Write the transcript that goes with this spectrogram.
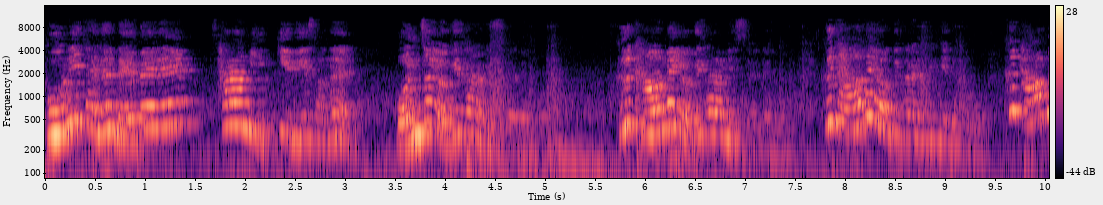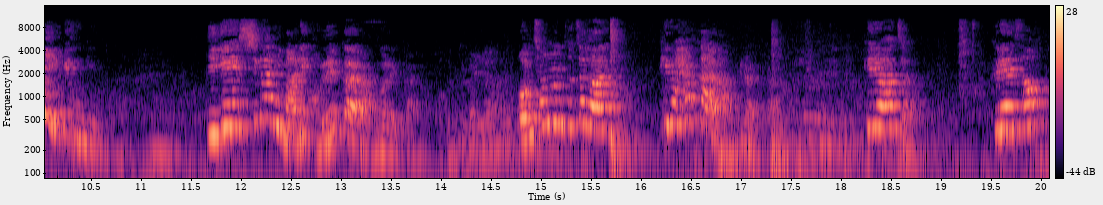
돈이 되는 레벨의 사람이 있기 위해서는 먼저 여기 사람이 있어야 되고 그 다음에 여기 사람이 있어야 되고 그 다음에 여기 사람이 생기는 거고 그 다음에 이게 생기는 거예요. 이게 시간이 많이 걸릴까요? 안 걸릴까요? 엄청난 투자가 필요할까요? 안 필요할까요? 필요하죠. 그래서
